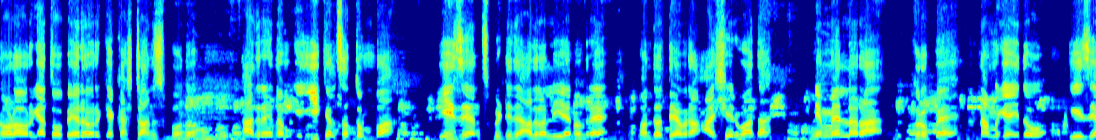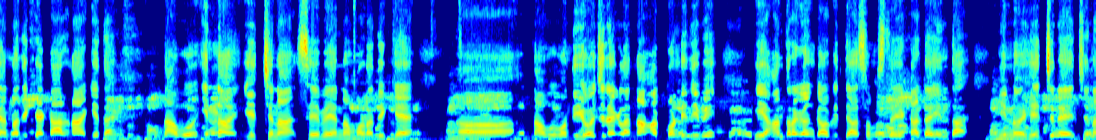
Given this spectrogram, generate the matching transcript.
ನೋಡೋರಿಗೆ ಅಥವಾ ಬೇರೆಯವ್ರಿಗೆ ಕಷ್ಟ ಅನಿಸ್ಬೋದು. ಆದ್ರೆ ನಮಗೆ ಈ ಕೆಲಸ ತುಂಬಾ ಈಸಿ ಅನ್ಸ್ಬಿಟ್ಟಿದೆ. ಅದರಲ್ಲಿ ಏನು ಅಂದ್ರೆ ಒಂದು ದೇವರ ಆಶೀರ್ವಾದ, ನಿಮ್ಮೆಲ್ಲರ ಕೃಪೆ ನಮಗೆ ಇದು ಈಸಿ ಅನ್ನೋದಕ್ಕೆ ಕಾರಣ ಆಗಿದೆ. ನಾವು ಇನ್ನ ಹೆಚ್ಚಿನ ಸೇವೆಯನ್ನ ಮಾಡೋದಕ್ಕೆ ನಾವು ಒಂದು ಯೋಜನೆಗಳನ್ನ ಹಾಕೊಂಡಿದೀವಿ ಈ ಅಂತರಗಂಗಾ ವಿದ್ಯಾಸಂಸ್ಥೆಯ ಕಟೆಯಿಂದ ಇನ್ನೂ ಹೆಚ್ಚಿನ ಹೆಚ್ಚಿನ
